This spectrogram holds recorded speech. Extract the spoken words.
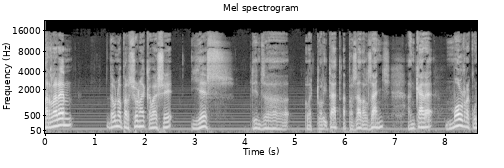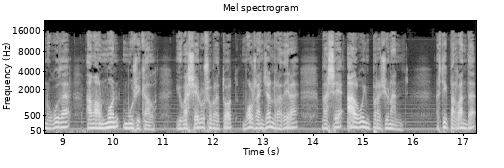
Parlarem d'una persona que va ser i és, dins de l'actualitat, a pesar dels anys, encara molt reconeguda amb el món musical. I ho va ser-ho, sobretot, molts anys enrere, va ser algo impressionant. Estic parlant de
